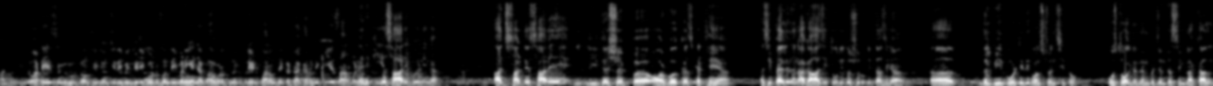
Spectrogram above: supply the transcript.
ਹਾਂਜੀ। ਤੁਹਾਡੇ ਸੰਗਰੂਰ ਕਨਸਟੀਚੁਐਂਸੀ ਦੇ ਵਿੱਚ ਜਿਹੜੀ ਗੁੱਟਬੰਦੀ ਬਣੀ ਹੈ ਜਾਂ ਕਾਂਗਰਸ ਨੂੰ ਇੱਕ ਪਲੇਟਫਾਰਮ ਤੇ ਇਕੱਠਾ ਕਰਨ ਲਈ ਕੀ ਅਸਾਰ ਨਹੀਂ ਨਹੀਂ ਕੀ ਅਸਾਰ ਹੀ ਕੋਈ ਨਹੀਂਗਾ। ਅੱਜ ਸਾਡੇ ਸਾਰੇ ਲੀਡਰਸ਼ਿਪ ਔਰ ਵਰਕਰਸ ਇਕੱਠੇ ਆ। ਅਸੀਂ ਪਹਿਲੇ ਦਿਨ ਆਗਾਜ਼ ਹੀ ਧੂਰੀ ਤੋਂ ਸ਼ੁਰੂ ਕੀਤਾ ਸੀਗਾ ਦਲਬੀਰ ਗੋਲਟੀ ਦੀ ਕਨਸਟੀਟੁਐਂਸੀ ਤੋਂ। ਉਸ ਤੋਂ ਅਗਲੇ ਦਿਨ ਬਜਿੰਦਰ ਸਿੰਘਲਾ ਕੱਲ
